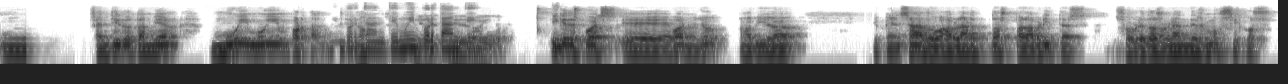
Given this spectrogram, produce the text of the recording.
un sentido también muy, muy importante, importante, muy El- el importante. Y que después, eh, bueno, yo había pensado hablar dos palabritas sobre dos grandes músicos,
